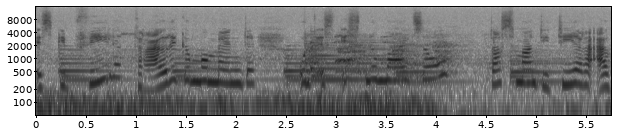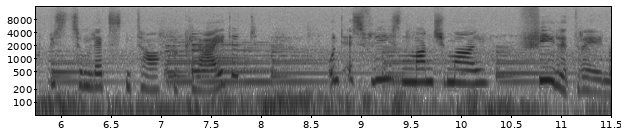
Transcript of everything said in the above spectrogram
es gibt viele traurige Momente und es ist nun mal so, dass man die Tiere auch bis zum letzten Tag bekleidet und es fließen manchmal viele Tränen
